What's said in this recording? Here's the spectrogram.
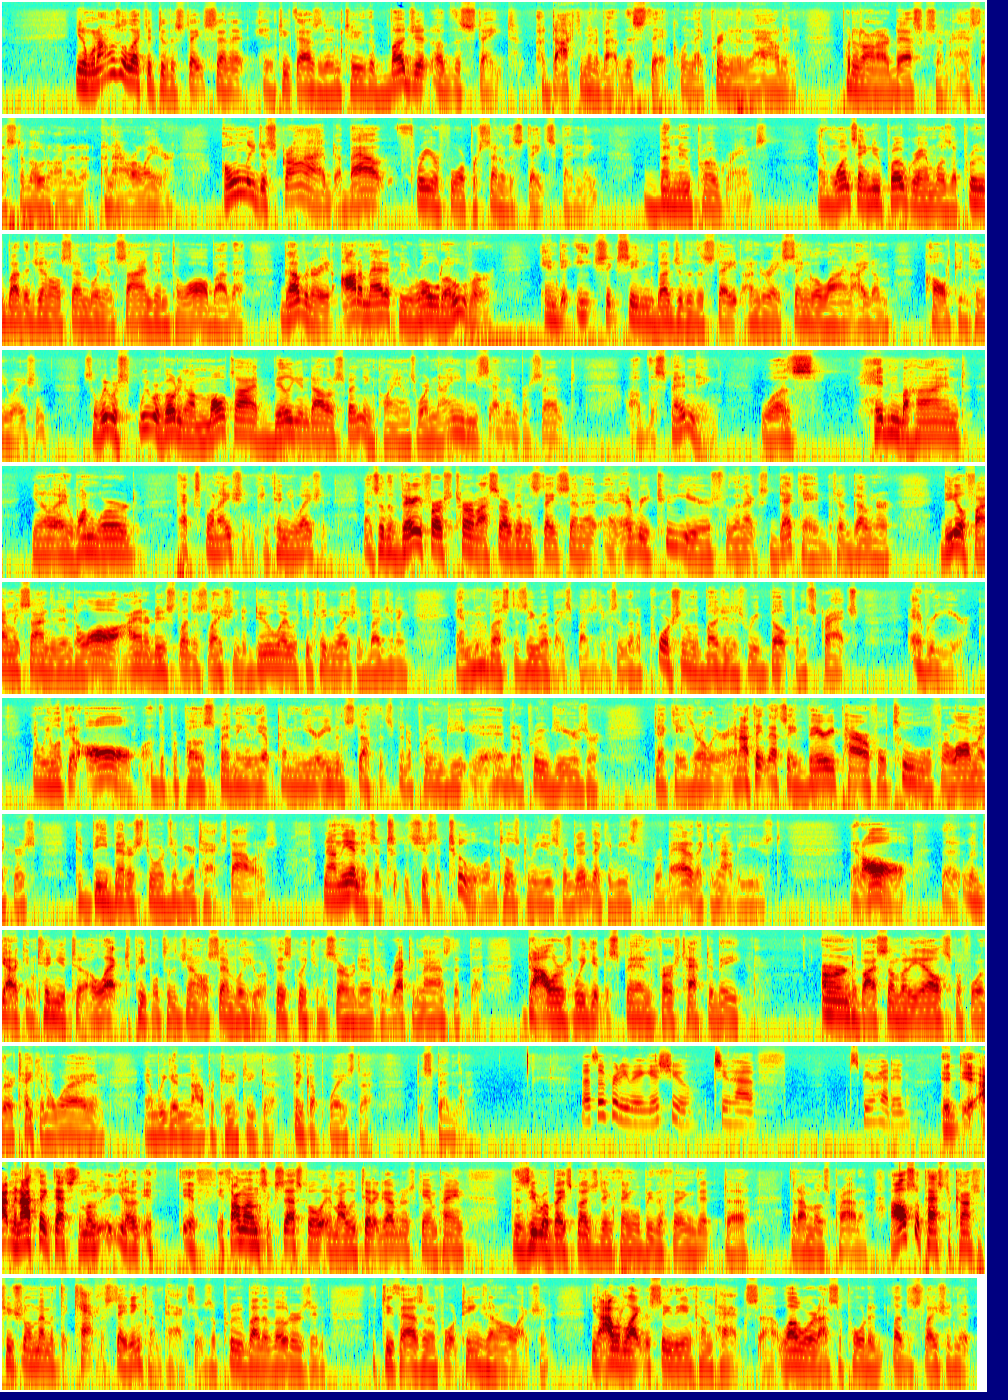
You know, when I was elected to the state senate in 2002, the budget of the state, a document about this thick when they printed it out and put it on our desks and asked us to vote on it an hour later, only described about 3 or 4% of the state spending, the new programs. And once a new program was approved by the General Assembly and signed into law by the governor, it automatically rolled over into each succeeding budget of the state under a single line item called continuation. So we were, we were voting on multi billion dollar spending plans where 97% of the spending was hidden behind, you know, a one-word explanation, continuation. And so the very first term I served in the state senate, and every two years for the next decade until Governor Deal finally signed it into law, I introduced legislation to do away with continuation budgeting and move us to zero-based budgeting so that a portion of the budget is rebuilt from scratch every year. And we look at all of the proposed spending in the upcoming year, even stuff that's been approved, had been approved years or decades earlier. And I think that's a very powerful tool for lawmakers to be better stewards of your tax dollars. Now, in the end, it's, a it's just a tool, and tools can be used for good, they can be used for bad, or they cannot be used at all. We've got to continue to elect people to the General Assembly who are fiscally conservative, who recognize that the dollars we get to spend first have to be earned by somebody else before they're taken away, and, and we get an opportunity to think up ways to, to spend them. That's a pretty big issue to have spearheaded. It, it, I mean, I think that's the most, you know, if, if, if I'm unsuccessful in my lieutenant governor's campaign, the zero based budgeting thing will be the thing that, uh, that I'm most proud of. I also passed a constitutional amendment that capped the state income tax. It was approved by the voters in the 2014 general election. You know, I would like to see the income tax uh, lowered. I supported legislation that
